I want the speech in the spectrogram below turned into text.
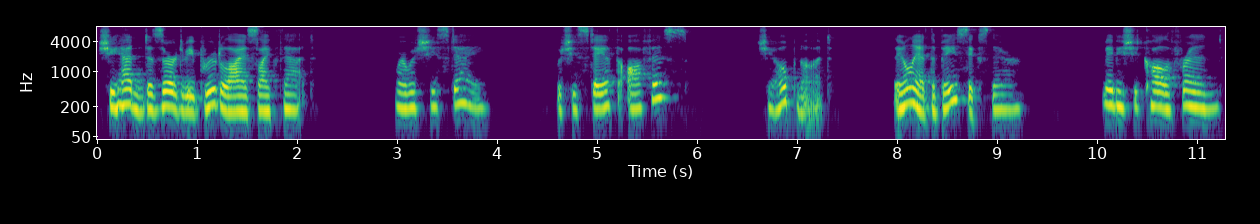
She hadn't deserved to be brutalized like that. Where would she stay? Would she stay at the office? She hoped not. They only had the basics there. Maybe she'd call a friend.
